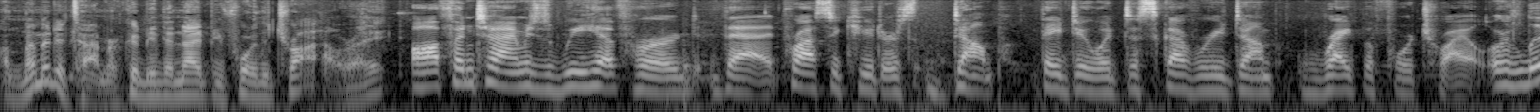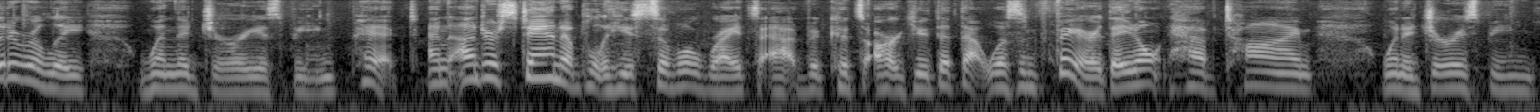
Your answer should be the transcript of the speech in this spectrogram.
unlimited time, or could be the night before the trial, right? Oftentimes, we have heard that prosecutors dump, they do a discovery dump right before trial, or literally when the jury is being picked. And understandably, civil rights advocates argue that that wasn't fair. They don't have time when a jury is being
